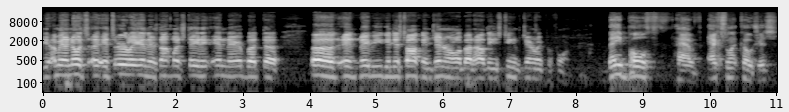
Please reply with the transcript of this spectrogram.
the? I mean, I know it's it's early and there's not much data in there, but uh, uh, and maybe you can just talk in general about how these teams generally perform. They both have excellent coaches.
